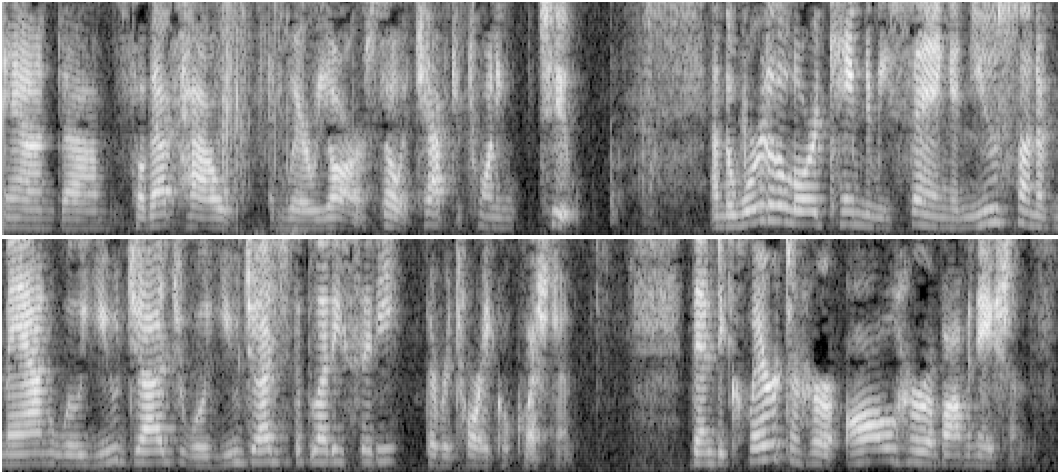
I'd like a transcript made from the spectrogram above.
And um, so that's how and where we are. So at chapter 22. And the word of the Lord came to me, saying, And you, son of man, will you judge? Will you judge the bloody city? The rhetorical question. Then declare to her all her abominations.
